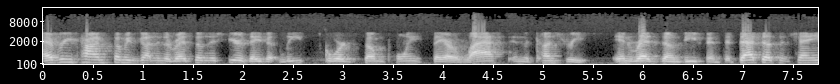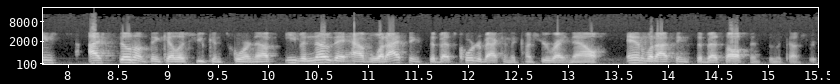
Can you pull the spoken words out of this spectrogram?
every time somebody's gotten in the red zone this year, they've at least scored some points. They are last in the country in red zone defense. If that doesn't change, I still don't think LSU can score enough, even though they have what I think is the best quarterback in the country right now and what I think is the best offense in the country.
